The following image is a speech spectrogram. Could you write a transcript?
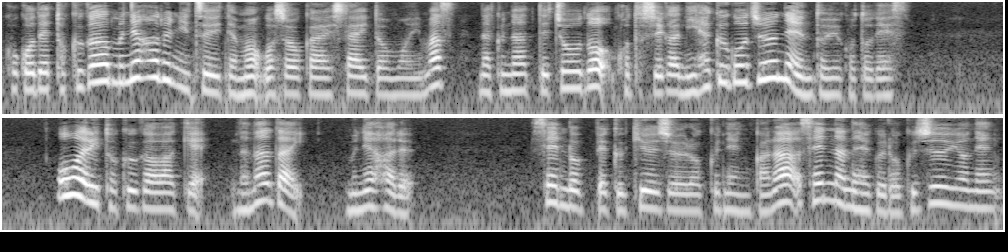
ここで徳川宗春についてもご紹介したいと思います。亡くなってちょうど今年が250年ということです。尾張徳川家七代宗春1696年から1764年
